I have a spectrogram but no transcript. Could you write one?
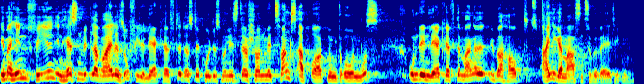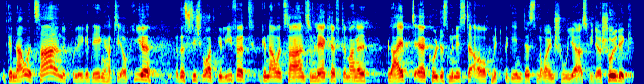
Immerhin fehlen in Hessen mittlerweile so viele Lehrkräfte, dass der Kultusminister schon mit Zwangsabordnung drohen muss, um den Lehrkräftemangel überhaupt einigermaßen zu bewältigen. Genaue Zahlen, der Kollege Degen hat auch hier das Stichwort geliefert, genaue Zahlen zum Lehrkräftemangel bleibt der Kultusminister auch mit Beginn des neuen Schuljahres wieder schuldig.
